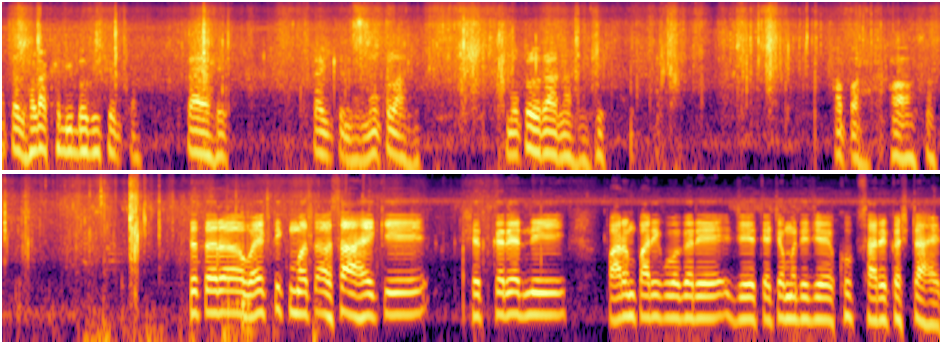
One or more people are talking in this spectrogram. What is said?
आता झाडाखाली बघू शकता काय आहे काहीच नाही. मोकळं आहे. मोकळं रान आहे हे. हा हा असं. तर वैयक्तिक मत असं आहे की शेतकऱ्यांनी पारंपरिक वगैरे जे त्याच्यामध्ये जे खूप सारे कष्ट आहेत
